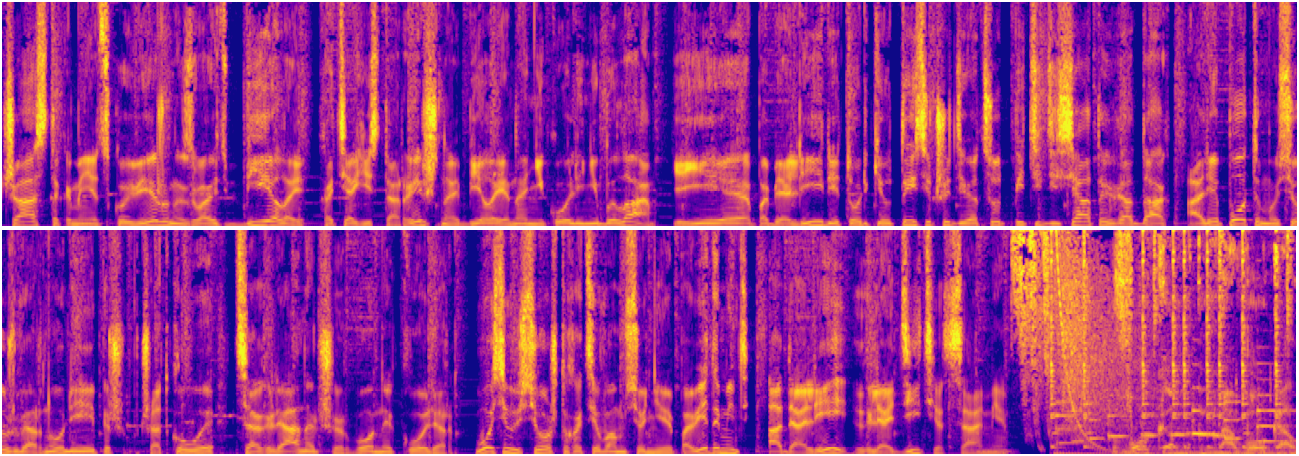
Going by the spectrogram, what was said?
часта камянецкую вежу называюць белай хаця гістарычна белая яна ніколі не была яе пабялілі толькі ў 1950-х годах але потым усё ж вярнулі першапачатковы цагляна-чырвоны колер. Вось і ўсё, што хацеў вам сёння паведаміць, а далей глядзіце самі. Вокам навокал.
